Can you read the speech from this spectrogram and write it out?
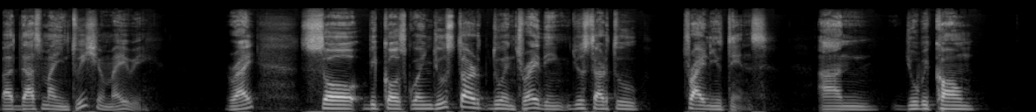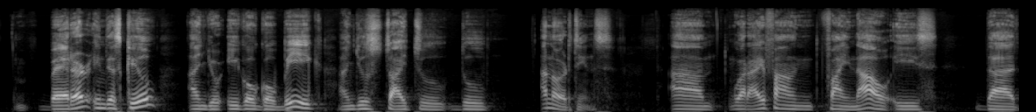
but that's my intuition maybe right? So because when you start doing trading you start to try new things and you become better in the skill and your ego go big and you start to do another things. Um, what i found find out is that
